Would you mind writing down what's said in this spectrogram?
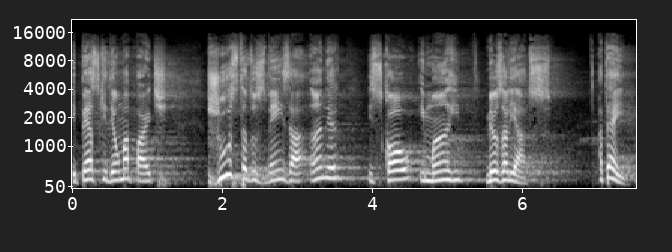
e peço que dê uma parte justa dos bens a Aner, Skol e Manri, meus aliados. Até aí.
